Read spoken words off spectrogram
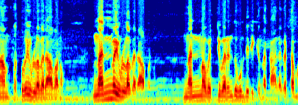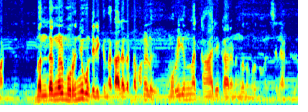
നാം തത്വയുള്ളവരാവണം നന്മയുള്ളവരാവണം. നന്മ വറ്റി വരണ്ടുകൊണ്ടിരിക്കുന്ന കാലഘട്ടമാണ്. ബന്ധങ്ങൾ മുറിഞ്ഞുകൊണ്ടിരിക്കുന്ന കാലഘട്ടമാണ്. മുറിയുന്ന കാര്യകാരണങ്ങൾ നമ്മളൊന്ന് മനസ്സിലാക്കുക.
